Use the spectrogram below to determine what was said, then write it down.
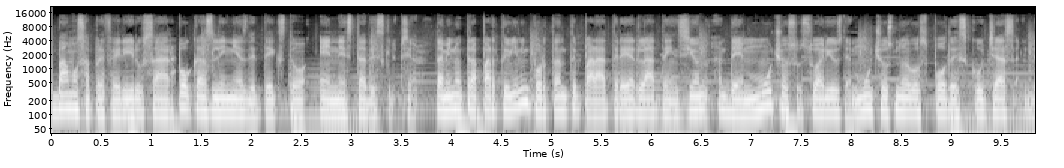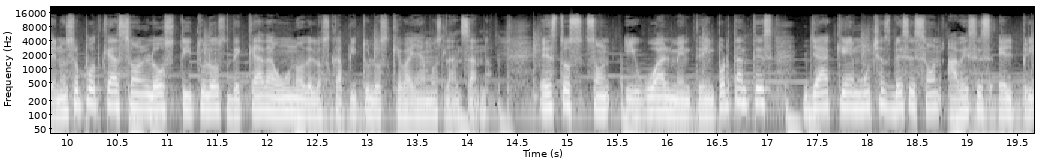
vamos a preferir usar pocas líneas de texto en esta descripción. También otra parte bien importante para atraer la atención de muchos usuarios, de muchos nuevos podescuchas de nuestro podcast son los títulos de cada uno de los capítulos que vayamos lanzando. Estos son igualmente importantes ya que muchas veces son a veces el primer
